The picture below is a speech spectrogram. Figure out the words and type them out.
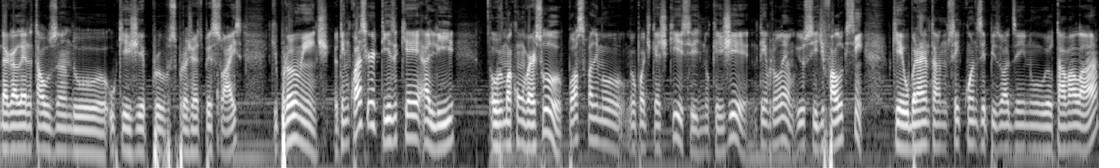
da galera tá usando o QG para os projetos pessoais, que provavelmente, eu tenho quase certeza que ali houve uma conversa, oh, posso fazer meu, meu podcast aqui, Cid, no QG? Não tem problema? E o Cid falou que sim, porque o Brian tá não sei quantos episódios aí no Eu Tava Lá,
